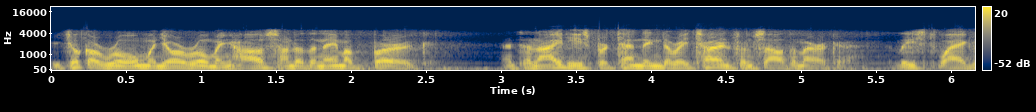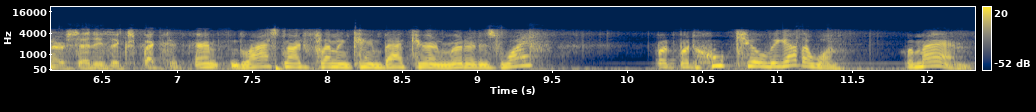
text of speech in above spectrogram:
He took a room in your rooming house under the name of Berg. And tonight he's pretending to return from South America. At least Wagner said he's expected. And last night Fleming came back here and murdered his wife? But but who killed the other one? The man.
